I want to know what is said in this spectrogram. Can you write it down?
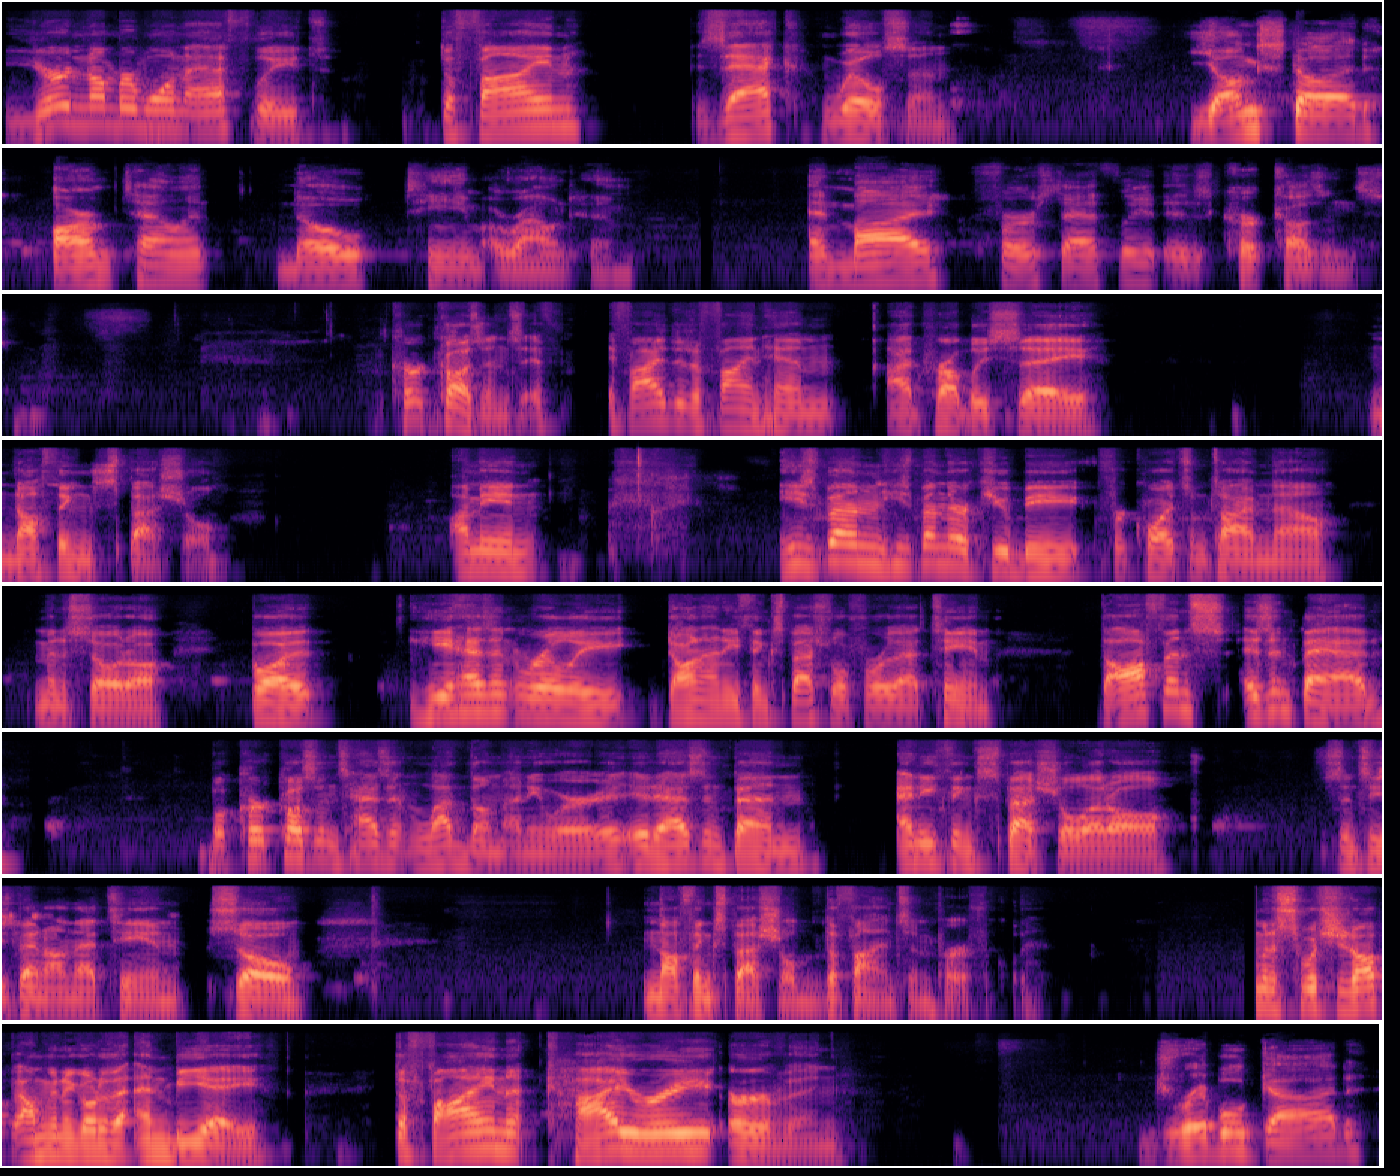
Your number one athlete, define Zach Wilson. Young stud, arm talent, no team around him. And my first athlete is Kirk Cousins. Kirk Cousins. If if I had to define him, I'd probably say nothing special. I mean, he's been he's been their QB for quite some time now, Minnesota, but he hasn't really done anything special for that team. The offense isn't bad, but Kirk Cousins hasn't led them anywhere. It, it hasn't been anything special at all since he's been on that team. So nothing special defines him perfectly. I'm going to switch it up. I'm going to go to the NBA. Define Kyrie Irving. Dribble god,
